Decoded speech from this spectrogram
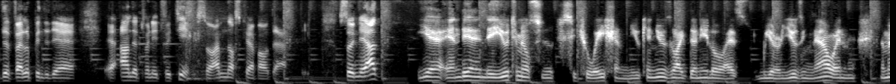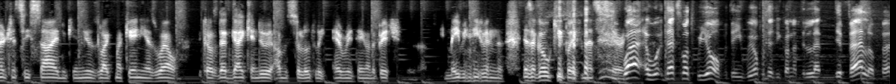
develop into the uh, under 23 team. So I'm not scared about that. So in the yeah, and then the ultimate situation, you can use like Danilo as we are using now, and emergency side, you can use like McKennie as well, because that guy can do absolutely everything on the pitch. Maybe even as a goalkeeper if necessary. well, uh, that's what we hope. We hope that you're gonna de- develop, uh,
